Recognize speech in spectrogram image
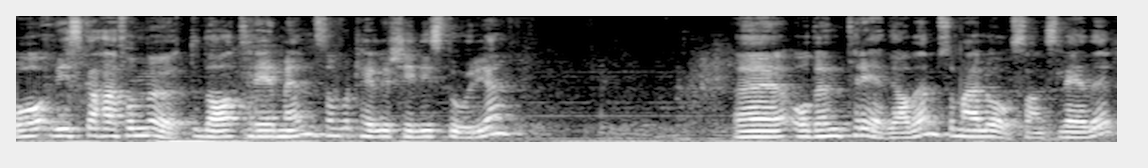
Og vi skal her få møte da tre menn som forteller sin historie. Eh, og den tredje av dem, som er lovsangsleder,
